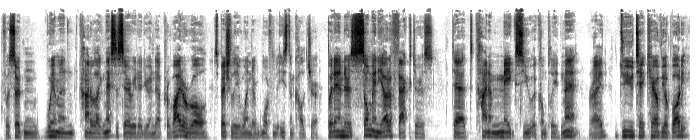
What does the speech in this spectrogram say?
for certain women kind of like necessary that you're in that provider role especially when they're more from the eastern culture. But then there's so many other factors that kind of makes you a complete man, right? Do you take care of your body?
